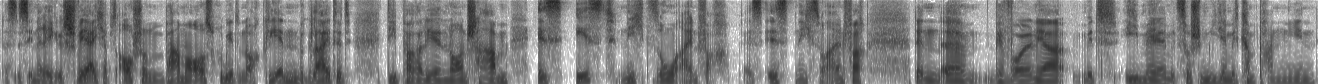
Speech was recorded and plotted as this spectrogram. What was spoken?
Das ist in der Regel schwer. Ich habe es auch schon ein paar Mal ausprobiert und auch Klienten begleitet, die parallelen Launch haben. Es ist nicht so einfach. Es ist nicht so einfach, denn äh, wir wollen ja mit E-Mail, mit Social Media, mit Kampagnen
